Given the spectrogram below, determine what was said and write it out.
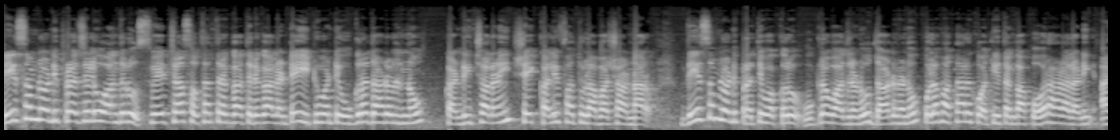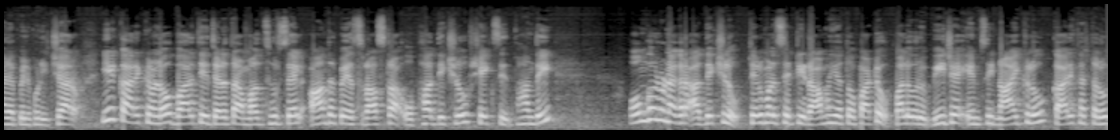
దేశంలోని ప్రజలు అందరూ స్వేచ్ఛ స్వతంత్రంగా తిరగాలంటే ఇటువంటి ఉగ్రదాడులను ఖండించాలని షేక్ ఖలీఫాతుల్లా బాషా అన్నారు. దేశంలోని ప్రతి ఒక్కరూ ఉగ్రవాదులను దాడులను కుల మతాలకు అతీతంగా పోరాడాలని ఆయన పిలుపునిచ్చారు. ఈ కార్యక్రమంలో భారతీయ జనతా మజ్దూర్ సెల్ ఆంధ్రప్రదేశ్ రాష్ట్ర ఉపాధ్యక్షులు షేక్ సిద్ధాంతి ఒంగోలు నగర అధ్యక్షులు తిరుమల శెట్టి రామయ్యతో పాటు పలువురు బీజేఎంసీ నాయకులు కార్యకర్తలు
